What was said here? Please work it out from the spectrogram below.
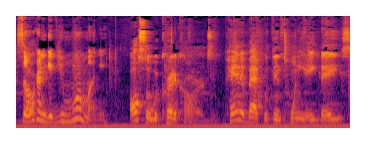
So we're going to give you more money. also with credit cards paying it back within 28 days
